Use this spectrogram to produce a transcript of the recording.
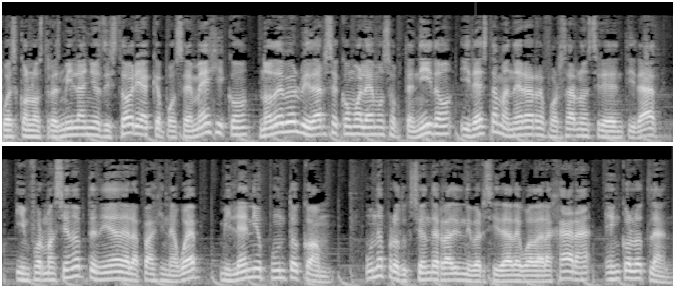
pues con los 3.000 años de historia que posee México, no debe olvidarse cómo la hemos obtenido y de esta manera reforzar nuestra identidad. Información obtenida de la página web milenio.com, una producción de Radio Universidad de Guadalajara en Colotlán.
